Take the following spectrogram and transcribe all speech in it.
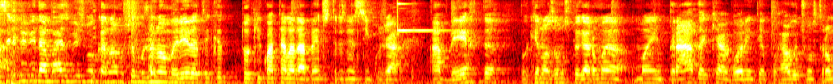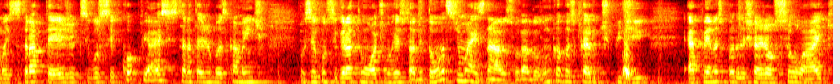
seja bem-vindo a mais um vídeo no meu canal, me chamo Júnior Moreira, tô aqui com a tela da Bet 365 já aberta, porque nós vamos pegar uma, uma entrada aqui agora em tempo real, vou te mostrar uma estratégia que se você copiar essa estratégia basicamente, você conseguirá ter um ótimo resultado. Então antes de mais nada, soldado, a única coisa que eu quero te pedir é apenas para deixar já o seu like,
